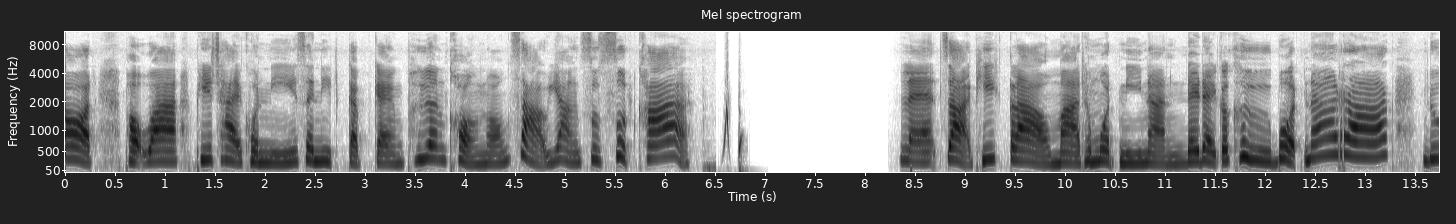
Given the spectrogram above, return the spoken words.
ลอด เพราะว่าพี่ชายคนนี้สนิทกับแกงเพื่อนของน้องสาวอย่างสุดๆค่ะและจากที่กล่าวมาทั้งหมดนี้นั้นใดๆก็คือบทน่ารัก ดู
